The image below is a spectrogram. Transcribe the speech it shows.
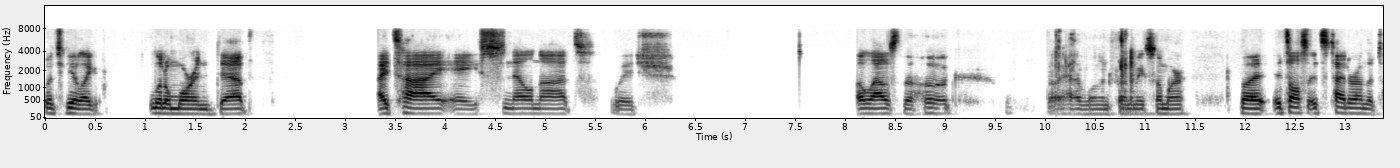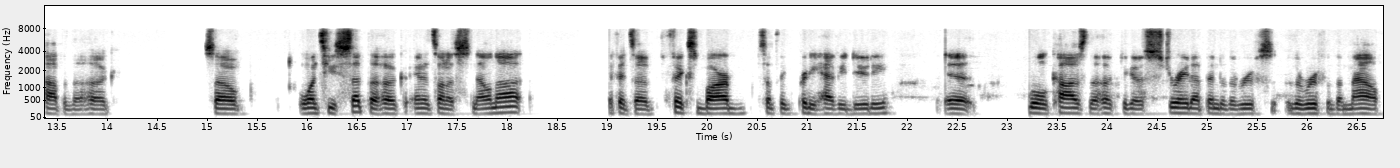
once you get like a little more in depth, I tie a snell knot, which allows the hook. I have one in front of me somewhere, but it's also it's tied around the top of the hook. So once you set the hook and it's on a snell knot, if it's a fixed barb, something pretty heavy duty, it will cause the hook to go straight up into the roof the roof of the mouth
